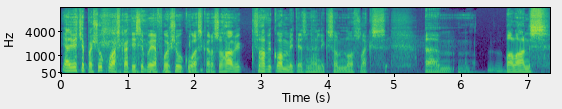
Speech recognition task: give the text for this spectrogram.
Ja, vi köper chokoaskar tills jag börjar få chokoaskar och så har vi, så har vi kommit till en sån här liksom någon slags ehm, balans.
